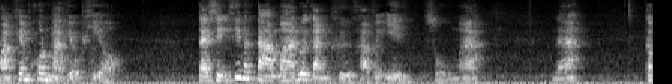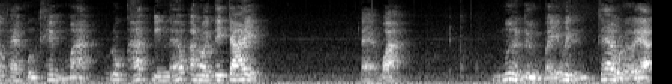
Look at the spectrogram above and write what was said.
ความเข้มข้นมาเพียวๆ แต่สิ่งที่มันตามมาด้วยกันคือคาเฟอีนสูงมากนะกาแฟคุณเข้มมาก ลูกค้ากินแล้วอร่อยติดใจ แต่ว่า เมื่อดื่มไปยังไม่ถึงแก้วเลยอะ่ะ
